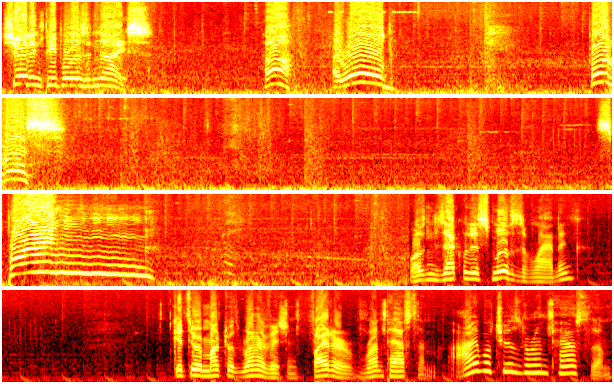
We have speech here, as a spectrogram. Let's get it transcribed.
Shooting people isn't nice! Ah! I rolled! Progress! Spring! Wasn't exactly the smoothest of landing. Get through a marked with runner vision. Fighter, run past them. I will choose to run past them.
